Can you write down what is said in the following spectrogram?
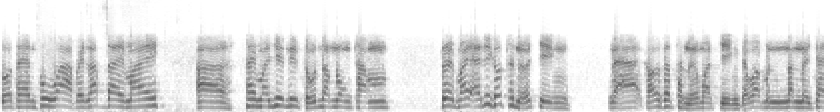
ตัวแทนผู้ว่าไปรับได้ไหมอ่าให้มายื่นที่ศูนย์ดำรงธรรมด้วยไหมอันนี้เขาเสนอจริงนะฮะเขาก็เสนอมาจริง แต่ว่ามันนั่นไม่ใช่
